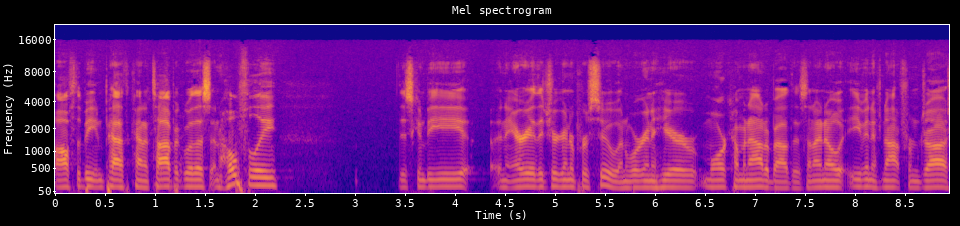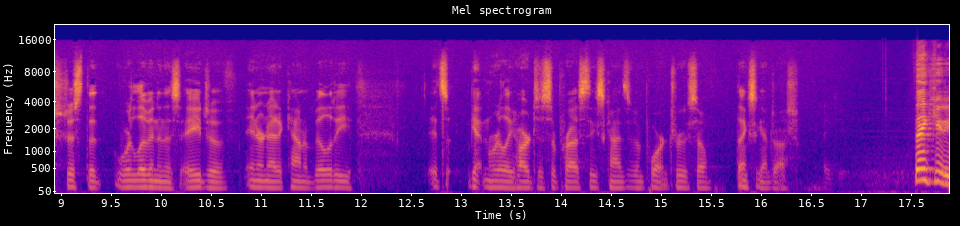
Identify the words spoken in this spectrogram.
off the beaten path kind of topic with us and hopefully this can be an area that you're going to pursue and we're going to hear more coming out about this and I know even if not from Josh just that we're living in this age of internet accountability it's getting really hard to suppress these kinds of important truths. So thanks again, Josh. Thank you. Thank you to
